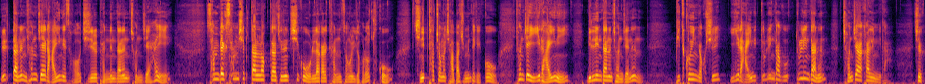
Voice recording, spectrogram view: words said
일단은 현재 라인에서 지지를 받는다는 전제 하에 330달러까지는 치고 올라갈 가능성을 열어두고 진입 타점을 잡아주면 되겠고 현재 이 라인이 밀린다는 전제는 비트코인 역시 이 라인이 뚫린다고 뚫린다는 전제가 깔립니다. 즉,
